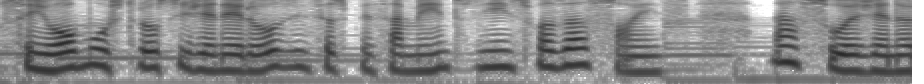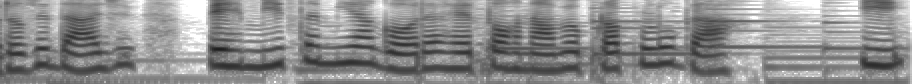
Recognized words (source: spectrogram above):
O Senhor mostrou-se generoso em seus pensamentos e em suas ações. Na sua generosidade, permita-me agora retornar ao meu próprio lugar e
